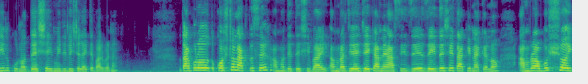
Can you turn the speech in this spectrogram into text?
দিন কোনো দেশে মিডিল ইস্টে যাইতে পারবে না। তারপরও কষ্ট লাগতেছে আমাদের দেশি ভাই। আমরা যে যেখানে আছি, যে যেই দেশে থাকি না কেন আমরা অবশ্যই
